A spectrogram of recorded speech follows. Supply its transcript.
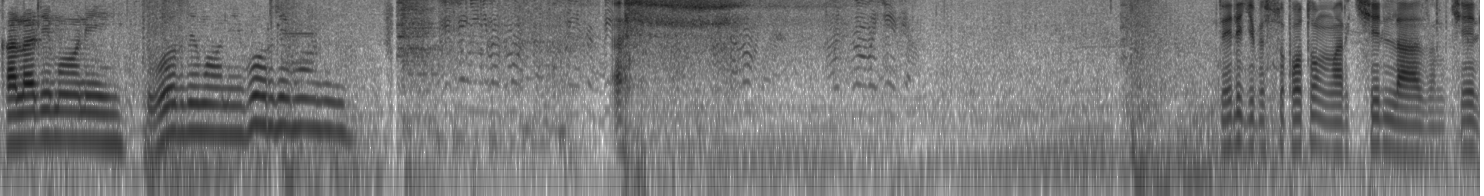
Kala demoni, vur demoni, vur demoni. Öf. Deli gibi spotum var. Kill lazım. Kill.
